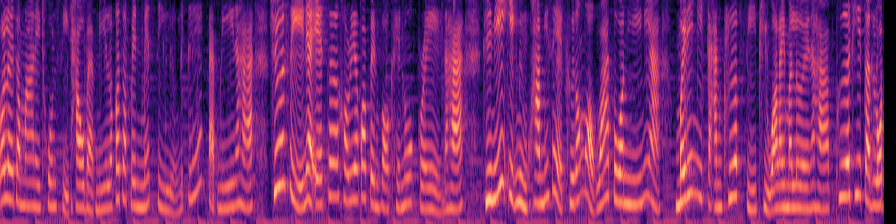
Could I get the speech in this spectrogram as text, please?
ก็เลยจะมาในโทนสีเทาแบบนี้ แล้วก็จะเป็นเม็ดสีเหลืองเล็กๆ แบบนี้นะคะ ชื่อสีเนี่ยเอเซอร์เขาเรียกว่าเป็น volcano gray นะคะ ทีนี้อีกหนึ่งความพิเศษคือต้องบอกว่าตัวนี้เนี่ยไม่ได้มีการเคลือบสีผิวอะไรมาเลยนะคะ เพื่อที่จะลด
